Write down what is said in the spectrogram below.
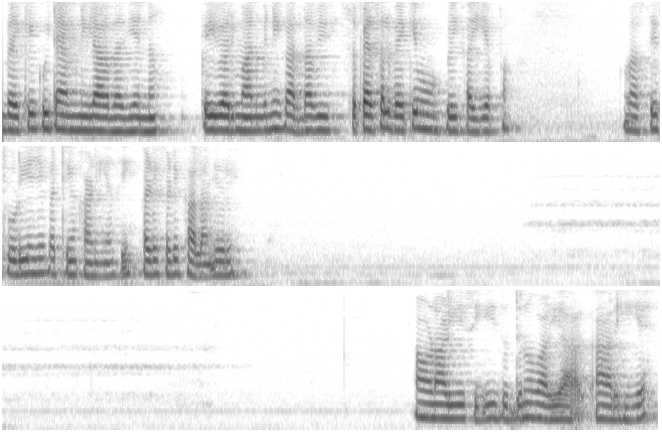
ਬਹਿ ਕੇ ਕੋਈ ਟਾਈਮ ਨਹੀਂ ਲੱਗਦਾ ਜੀ ਇੰਨਾ। ਕਈ ਵਾਰੀ ਮਨ ਵੀ ਨਹੀਂ ਕਰਦਾ ਵੀ ਸਪੈਸ਼ਲ ਬਹਿ ਕੇ ਮੂੰਗਫਲੀ ਖਾਈਏ ਆਪਾਂ। ਵਾਸਤੇ ਥੋੜੀਆਂ ਜਿਹੀਆਂ ਇਕੱਠੀਆਂ ਖਾਣੀਆਂ ਸੀ। ਖੜੇ ਖੜੇ ਖਾ ਲਾਂਗੇ ਉਰੇ। ਆਉਣ ਵਾਲੀ ਸੀਗੀ, ਦੁੱਧ ਨੂੰ ਵਾਲੀ ਆ ਆ ਰਹੀ ਹੈ।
